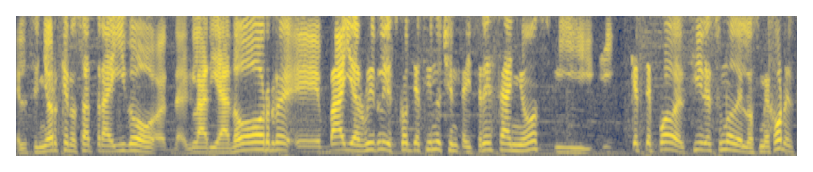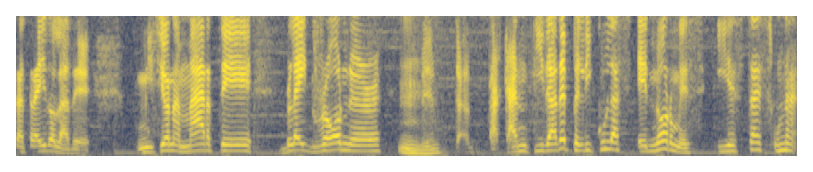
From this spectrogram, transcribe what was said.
el señor que nos ha traído eh, Gladiador. Eh, vaya, Ridley Scott ya tiene 83 años y, ¿qué te puedo decir? Es uno de los mejores. Ha traído la de Misión a Marte, Blade Runner, eh, cantidad de películas enormes. Y esta es una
